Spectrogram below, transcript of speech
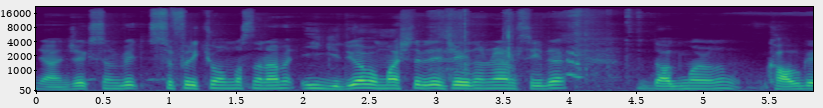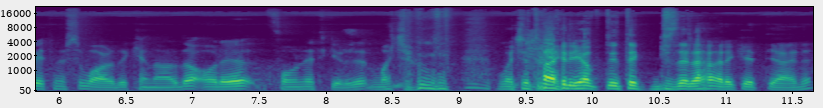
Yani Jacksonville 0-2 olmasına rağmen iyi gidiyor ama maçta bir de Jalen Ramsey ile Doug Marron'un kavga etmesi vardı kenarda. Araya Fournette girdi. Maçı, maçı dair yaptığı tek güzel hareket yani.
